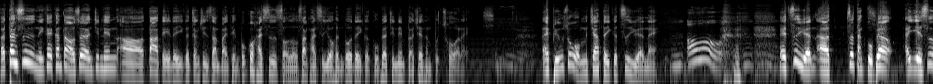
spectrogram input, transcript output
呃，但是你可以看到，虽然今天啊大跌的一个将近三百点，不过还是手头上还是有很多的一个股票今天表现很不错嘞。是。哎，比如说我们家的一个智源呢，嗯哦，哎，智源啊，这档股票哎也是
